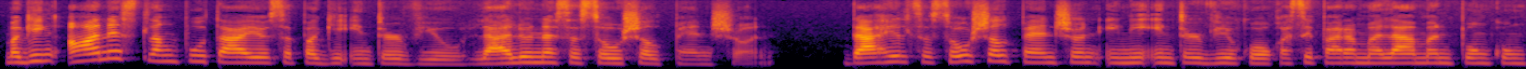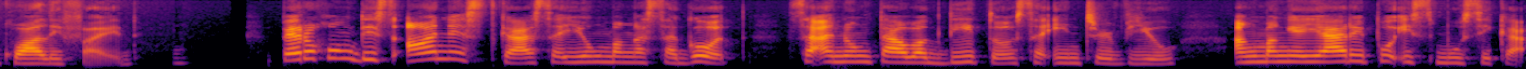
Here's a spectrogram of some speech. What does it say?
Maging honest lang po tayo sa pag interview lalo na sa social pension. Dahil sa social pension, ini-interview ko kasi para malaman pong kung qualified. Pero kung dishonest ka sa iyong mga sagot sa anong tawag dito sa interview, ang mangyayari po is musika.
